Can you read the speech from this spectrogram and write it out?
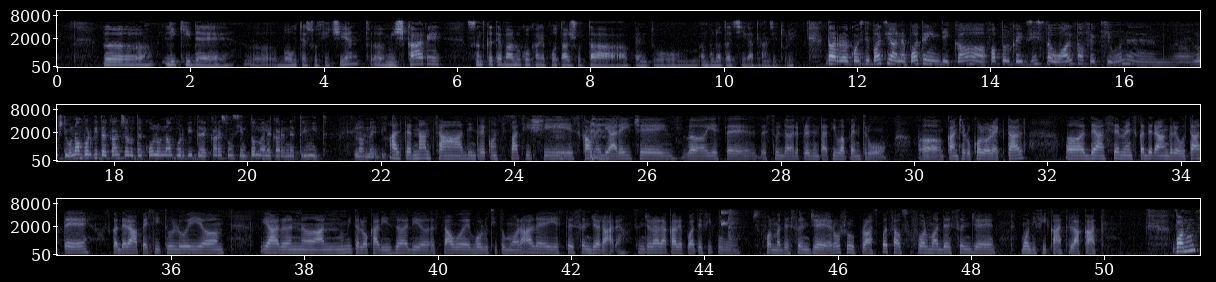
Uh, lichide uh, băute suficient, uh, mișcare, sunt câteva lucruri care pot ajuta pentru îmbunătățirea tranzitului. Dar uh, constipația ne poate indica faptul că există o altă afecțiune? Uh, Nu știu, n-am vorbit de cancerul de colon, n-am vorbit de care sunt simptomele care ne trimit la medic? Alternanța dintre constipații și scaune diareice uh, este destul de reprezentativă pentru uh, cancerul colorectal. Uh, de asemenea, scăderea în greutate, scăderea apetitului, iar în anumite localizări sau evoluții tumorale este sângerarea. Sângerarea care poate fi cu sub formă de sânge roșu proaspăt sau sub formă de sânge modificat, lacat. Vă anunț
